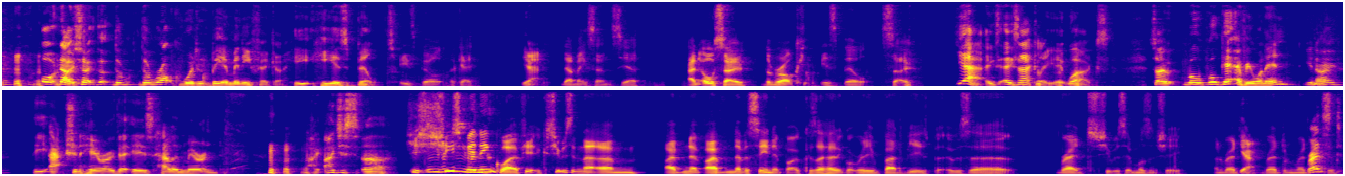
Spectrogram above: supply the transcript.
or no, so the, the the Rock wouldn't be a minifigure. He he is built. He's built. Okay, Yeah. that makes sense. Yeah, and also The Rock is built. So Yeah, ex- exactly. It works. So we'll we'll get everyone in. You know, the action hero that is Helen Mirren. I, I just uh, she's, even- she's been in quite a few. She was in that. Um, I've never I've never seen it, but because I heard it got really bad views. But it was uh, Red. She was in, wasn't she? And Red. Yeah. Red and Red. Red's.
